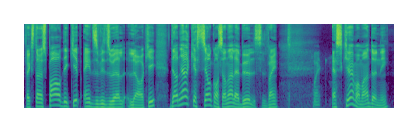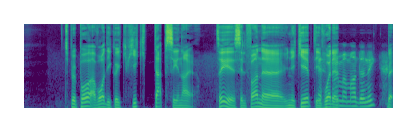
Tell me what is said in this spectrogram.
Fait que c'est un sport d'équipe individuelle, le hockey. Dernière question concernant la bulle, Sylvain. Ouais. Est-ce qu'à un moment donné, tu peux pas avoir des coéquipiers qui tapent ses nerfs? Tu sais, c'est le fun, euh, une équipe, tes voix de. un moment donné, Ben,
